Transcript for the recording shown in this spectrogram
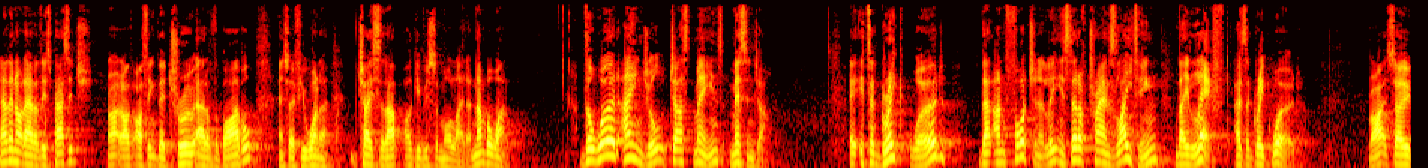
Now, they're not out of this passage. Right? I, I think they're true out of the Bible. And so if you want to chase it up, I'll give you some more later. Number one, the word angel just means messenger. It's a Greek word that unfortunately, instead of translating, they left as a Greek word. Right? So,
